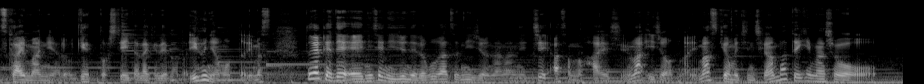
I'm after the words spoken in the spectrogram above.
使いマニュアルをゲットしていただければというふうに思っております。というわけで、え、2020年6月27日朝の配信は以上となります。今日も一日頑張っていきましょう。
